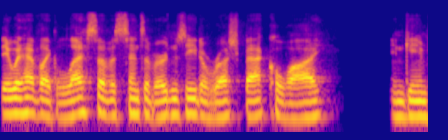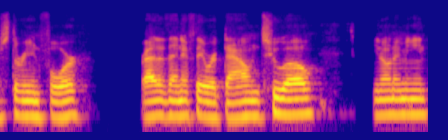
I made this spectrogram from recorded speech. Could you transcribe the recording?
they would have like less of a sense of urgency to rush back Kawhi in games three and four rather than if they were down 2-0? You know what I mean?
